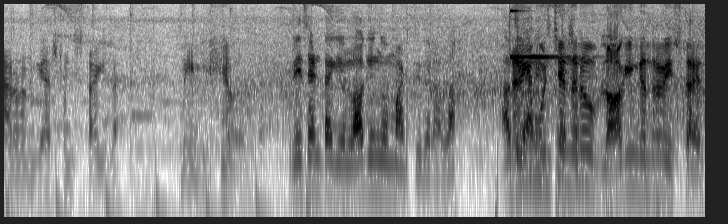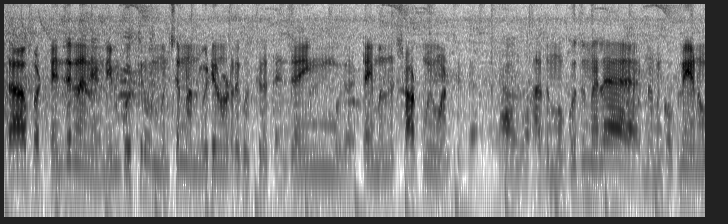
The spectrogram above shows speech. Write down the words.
ಯಾರು ನನಗೆ ಅಷ್ಟೊಂದು ಇಷ್ಟ ಆಗಿಲ್ಲ. ಮೇನ್ಲಿ ಅವರಿಂದ ರೀಸೆಂಟಾಗಿ ವ್ಲಾಗಿಂಗು ಮಾಡ್ತಿದ್ದೀರಲ್ಲ? ನನಗೆ ಮುಂಚೆ ಮುಂಚೆಯಿಂದನೂ ವ್ಲಾಗಿಂಗ್ ಅಂದ್ರೆ ಇಷ್ಟ ಆಯ್ತಾ? ಬಟ್ ಎಂಜಾಯ್ ನನಗೆ ನಿಮ್ಗೆ ಗೊತ್ತಿರೋ ಮುಂಚೆ ನಾನು ವಿಡಿಯೋ ನೋಡ್ರೆ ಗೊತ್ತಿರುತ್ತೆ ಎಂಜಾಯಿಂಗ್ ಟೈಮಲ್ಲಿ ಶಾರ್ಟ್ ಮೂವಿ ಮಾಡ್ತಿದ್ದೆ. ಅದು ಮುಗಿದ ಮೇಲೆ ನನಗೆ ಒಬ್ಬನೇ ಏನೋ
